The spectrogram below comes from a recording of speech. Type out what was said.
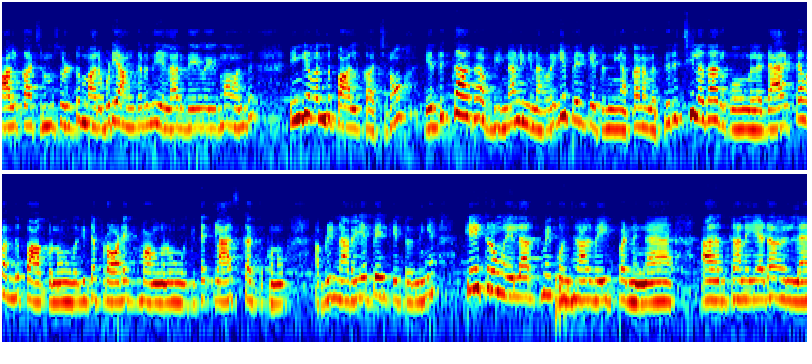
பால் காய்ச்சணும்னு சொல்லிட்டு மறுபடியும் அங்கேருந்து எல்லாரும் வேக வேகமாக வந்து இங்கே வந்து பால் காய்ச்சணும் எதுக்காக அப்படின்னா நீங்கள் நிறைய பேர் கேட்டிருந்தீங்க. அக்கா நாங்கள் திருச்சியில் தான் இருக்கோம். உங்களை டேரெக்டாக வந்து பார்க்கணும். உங்ககிட்ட ப்ராடக்ட் வாங்கணும். உங்ககிட்ட கிளாஸ் கற்றுக்கணும் அப்படின்னு நிறைய பேர் கேட்டிருந்தீங்க. கேட்குறவங்க எல்லாருக்குமே கொஞ்ச நாள் வெயிட் பண்ணுங்க. அதுக்கான இடம் இல்லை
